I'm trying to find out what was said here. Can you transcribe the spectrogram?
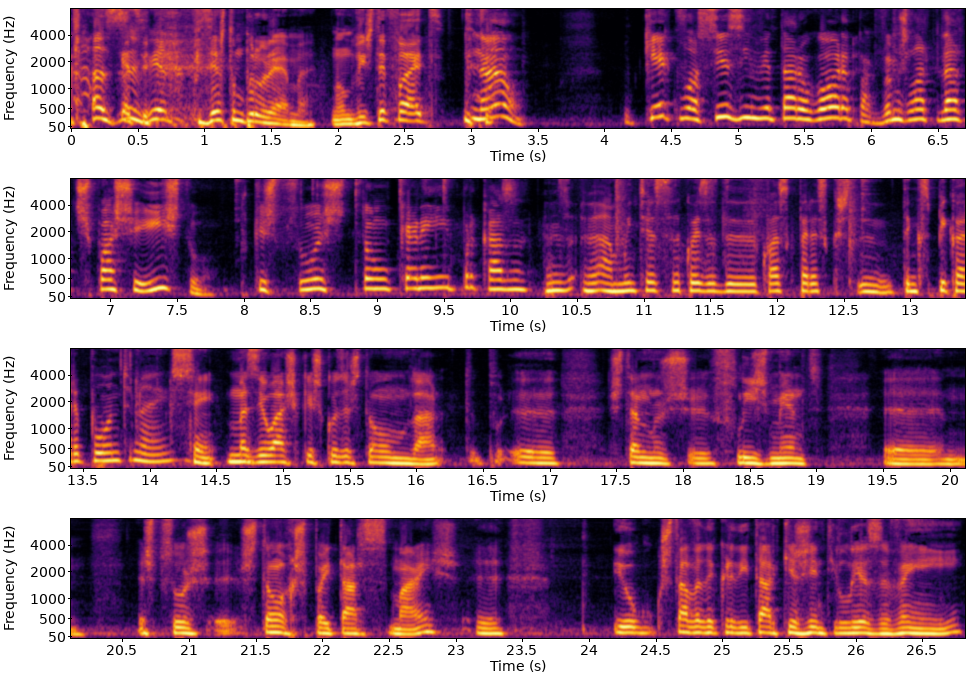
Estás a ver? Fizeste um programa, não devias ter feito. Não! O que é que vocês inventaram agora? Pá? Vamos lá dar despacho a isto. Porque as pessoas estão, querem ir para casa. Mas há muito essa coisa de quase que parece que tem que se picar a ponto, não é? Sim, mas eu acho que as coisas estão a mudar. Tipo, eh, Estamos, eh, felizmente, eh, as pessoas estão a respeitar-se mais. Eu gostava de acreditar que a gentileza vem aí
